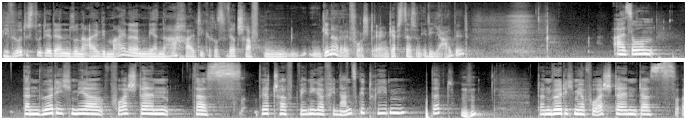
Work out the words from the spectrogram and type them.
wie würdest du dir denn so eine allgemeine, mehr nachhaltigeres Wirtschaften generell vorstellen? Gäbe es da so ein Idealbild? Also dann würde ich mir vorstellen, dass Wirtschaft weniger finanzgetrieben wird. Mhm. Dann würde ich mir vorstellen, dass äh,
